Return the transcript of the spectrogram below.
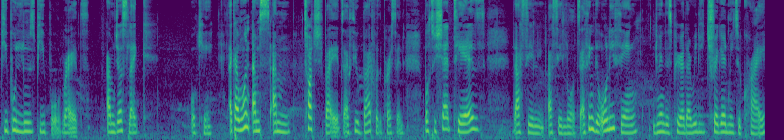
people lose people, right? I'm just like, okay. Like I want I'm I'm touched by it. I feel bad for the person. But to shed tears, that's a that's a lot. I think the only thing during this period that really triggered me to cry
